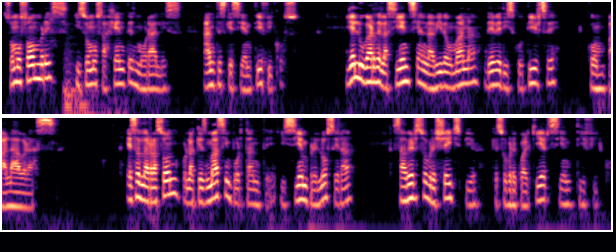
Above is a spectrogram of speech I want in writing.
Somos hombres y somos agentes morales, antes que científicos, y el lugar de la ciencia en la vida humana debe discutirse con palabras. Esa es la razón por la que es más importante, y siempre lo será, saber sobre Shakespeare, sobre cualquier científico.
